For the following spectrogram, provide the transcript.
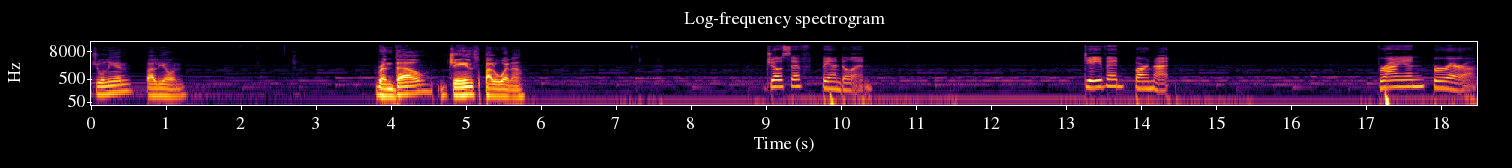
Julian Balion. Brendel James Balbuena. Joseph Bandelin. David Barnett. Brian Barrera.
